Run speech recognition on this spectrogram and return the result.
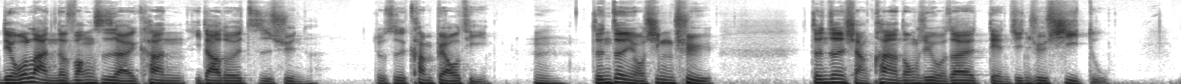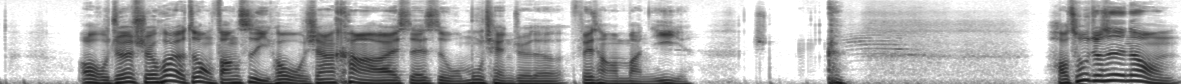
浏览的方式来看一大堆资讯，就是看标题，嗯，真正有兴趣、真正想看的东西，我再点进去细读。哦，我觉得学会了这种方式以后，我现在看 RSS，我目前觉得非常的满意。好处就是那种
